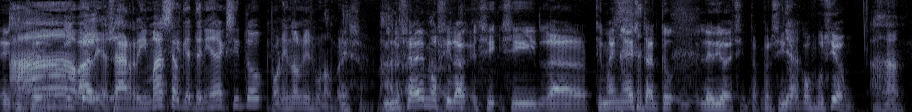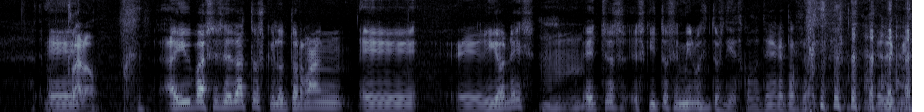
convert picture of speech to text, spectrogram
eh, Ah, que- vale, o sea, rimase al que tenía éxito poniendo el mismo nombre. Eso. Vale, y no vale, sabemos vale, si, la, si, si la timaña esta tu- le dio éxito, pero sí la confusión. Ajá. Eh, claro. Hay bases de datos que le otorgan eh, eh, guiones hechos, escritos en 1910, cuando tenía 14 años. es difícil.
